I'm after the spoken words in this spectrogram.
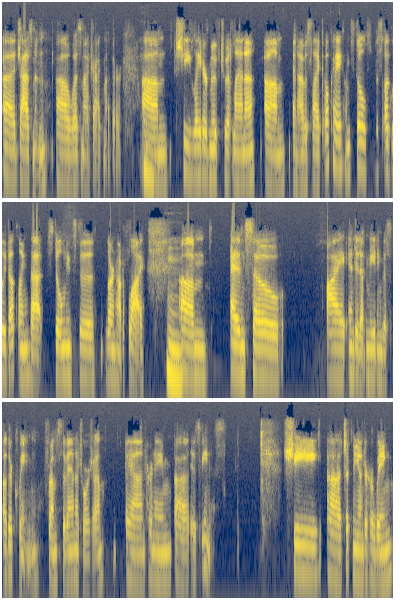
uh, Jasmine uh, was my drag mother. Um, she later moved to Atlanta, um, and I was like, okay, I'm still this ugly duckling that still needs to learn how to fly. Hmm. Um, and so I ended up meeting this other queen from Savannah, Georgia, and her name uh, is Venus. She uh, took me under her wing,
